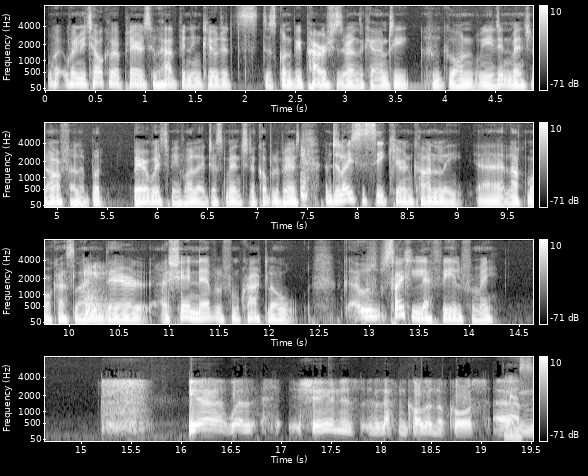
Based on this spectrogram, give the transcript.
when we talk about players who have been included, there's going to be parishes around the county who go on. Well, you didn't mention our fella, but bear with me while I just mention a couple of players. I'm delighted to see Kieran Connolly, uh, Loughmore Castleiney there. Uh, Shane Neville from Cratloe, uh, was slightly left field for me. Yeah, well, Shane is Lattin-Cullen, of course. Um, Yes.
